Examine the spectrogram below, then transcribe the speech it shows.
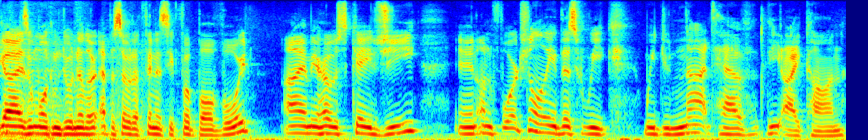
Guys, and welcome to another episode of Fantasy Football Void. I am your host KG, and unfortunately, this week we do not have the icon,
